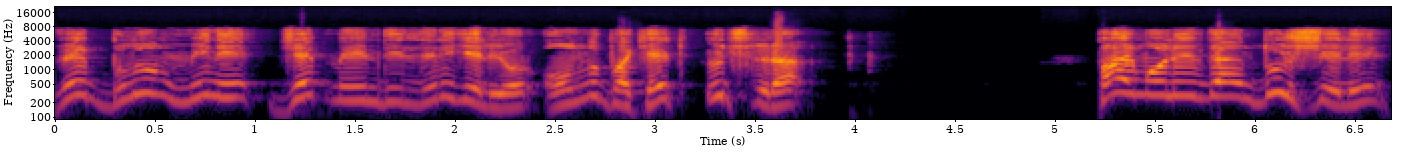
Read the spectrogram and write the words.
Ve Bloom Mini cep mendilleri geliyor. Onlu paket 3 lira. Palmolive'den duş jeli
